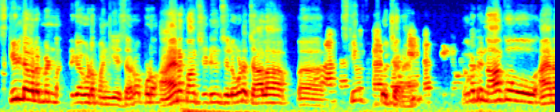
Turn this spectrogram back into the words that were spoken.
స్కిల్ డెవలప్మెంట్ మంత్రిగా కూడా పనిచేశారు. అప్పుడు ఆయన కాన్స్టిట్యున్సీలో కూడా చాలా స్కీమ్స్ వచ్చారు ఆయన. కాబట్టి నాకు ఆయన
